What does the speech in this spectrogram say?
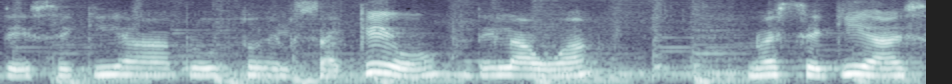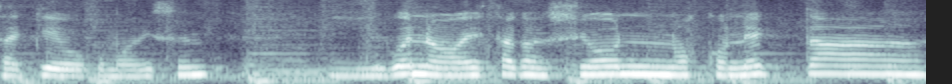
de sequía producto del saqueo del agua. No es sequía, es saqueo, como dicen. Y bueno, esta canción nos conecta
